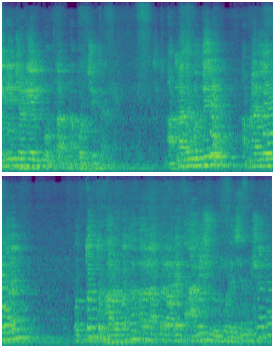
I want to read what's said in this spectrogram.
এডিটোরিয়াল পড়তাম না পত্রিকা আপনাদের মধ্যে আপনারা যদি বলেন, অত্যন্ত ভালো কথা, তাহলে আপনারা অনেক আগে শুরু করেছেন বিষয়টা।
